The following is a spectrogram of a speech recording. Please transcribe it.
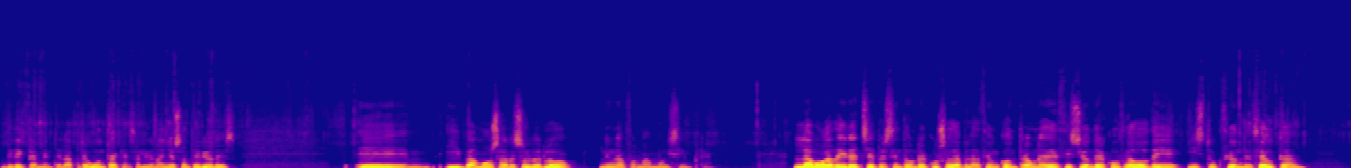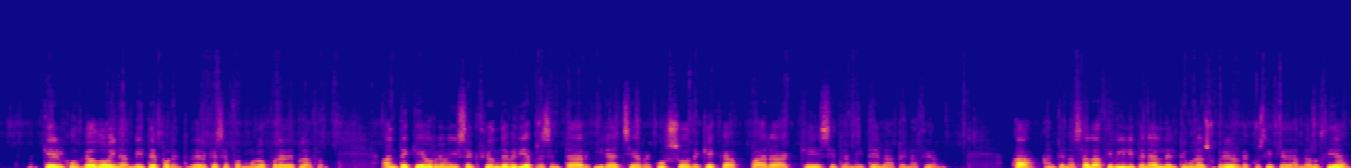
directamente la pregunta que ha salido en años anteriores, eh, y vamos a resolverlo de una forma muy simple. La abogada Irache presenta un recurso de apelación contra una decisión del juzgado de instrucción de Ceuta, que el juzgado inadmite por entender que se formuló fuera de plazo. ¿Ante qué órgano y sección debería presentar Irache recurso de queja para que se tramite la apelación? A. Ante la Sala Civil y Penal del Tribunal Superior de Justicia de Andalucía.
